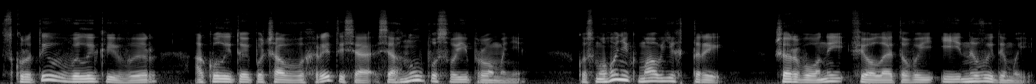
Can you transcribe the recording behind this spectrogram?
скрутив великий вир, а коли той почав вихритися, сягнув по своїй промені. Космогонік мав їх три червоний, фіолетовий і невидимий.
